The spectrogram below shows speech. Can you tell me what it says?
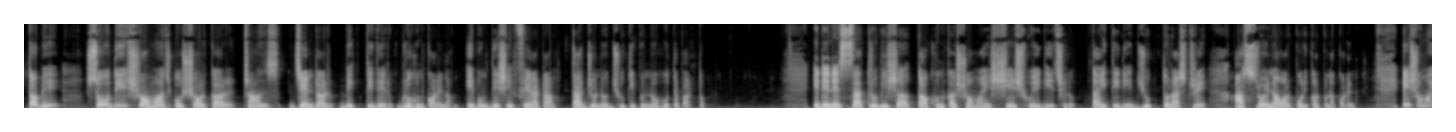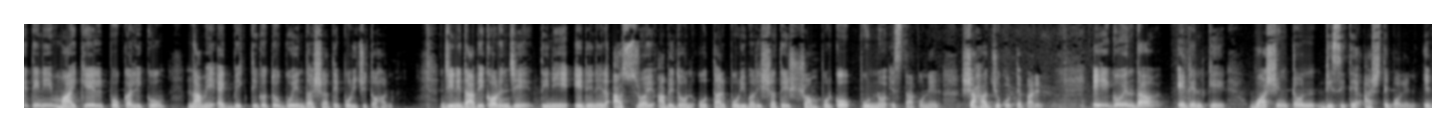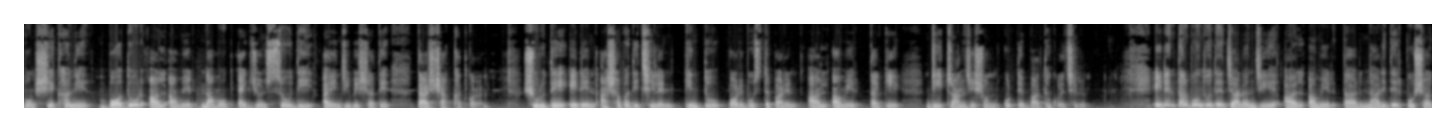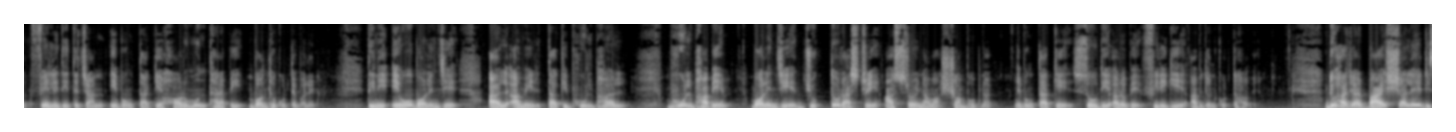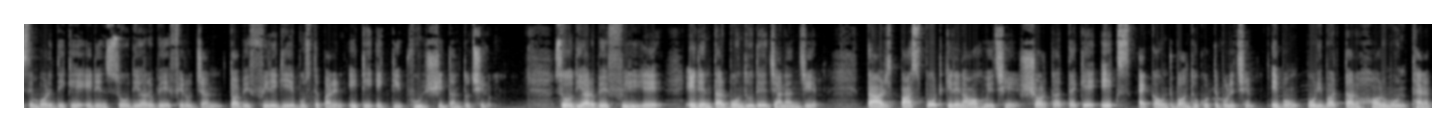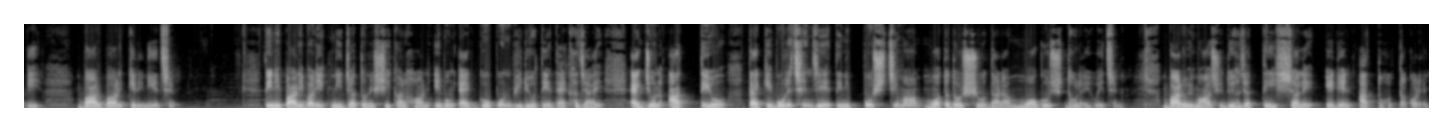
তবে সৌদি সমাজ ও সরকার ট্রান্সজেন্ডার ব্যক্তিদের গ্রহণ করে না এবং দেশে ফেরাটা তার জন্য ঝুঁকিপূর্ণ হতে পারত। এডেনের ছাত্র ভিসা তখনকার সময়ে শেষ হয়ে গিয়েছিল, তাই তিনি যুক্তরাষ্ট্রে আশ্রয় নেওয়ার পরিকল্পনা করেন। এ সময় তিনি মাইকেল পোকালিকো নামে এক ব্যক্তিগত গোয়েন্দার সাথে পরিচিত হন, যিনি দাবি করেন যে তিনি এডেনের আশ্রয় আবেদন ও তার পরিবারের সাথে সম্পর্ক পূর্ণ স্থাপনের সাহায্য করতে পারেন। এই গোয়েন্দা এডেনকে ওয়াশিংটন ডিসিতে আসতে বলেন এবং সেখানে বদর আল আমের নামক একজন সৌদি আইনজীবীর সাথে তার সাক্ষাৎ করান। শুরুতে এডেন আশাবাদী ছিলেন, কিন্তু পরে বুঝতে পারেন আল আমের তাকে ডি ট্রানজিশন করতে বাধ্য করেছিলেন। এডেন তার বন্ধুদের জানান যে আল আমের তার নারীদের পোশাক ফেলে দিতে চান এবং তাকে হরমোন থেরাপি বন্ধ করতে বলেন। তিনি এও বলেন যে আল আমির তাকে ভুলভাল, ভুলভাবে বলেন যে, যুক্তরাষ্ট্রে আশ্রয় নেওয়া সম্ভব নয় এবং তাকে সৌদি আরবে ফিরে গিয়ে আবেদন করতে হবে। দু হাজার বাইশ সালে ডিসেম্বরের দিকে এডেন সৌদি আরবে ফেরত যান, তবে ফিরে গিয়ে বুঝতে পারেন এটি একটি ভুল সিদ্ধান্ত ছিল। সৌদি আরবে ফিরে এডেন তার বন্ধুদের জানান যে তার পাসপোর্ট কেড়ে নেওয়া হয়েছে। সরকার তাকে এক্স অ্যাকাউন্ট বন্ধ করতে বলেছে এবং পরিবার তার হরমোন থেরাপি বারবার কেড়ে নিয়েছে। তিনি পারিবারিক নির্যাতনের শিকার হন এবং এক গোপন ভিডিওতে দেখা যায়, একজন আত্মীয় তাকে বলেছেন যে তিনি পশ্চিমা মতাদর্শ দ্বারা মগজ ধোলাই হয়েছেন। বারোই মার্চ দুই হাজার তেইশ সালে এডেন আত্মহত্যা করেন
